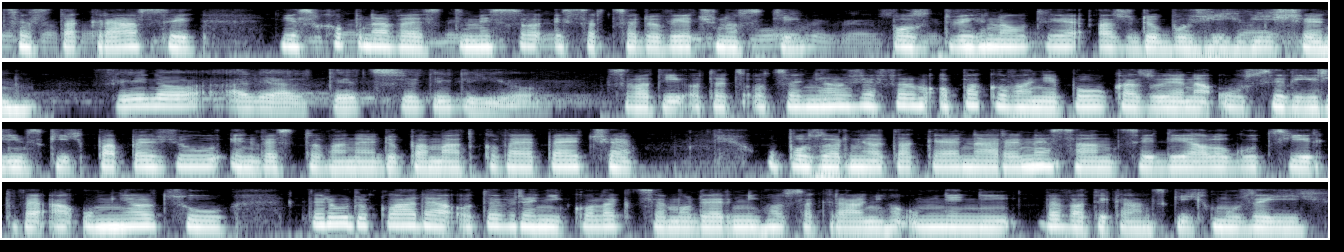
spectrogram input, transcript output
cesta krásy, je schopna vést mysl i srdce do věčnosti, pozdvihnout je až do božích výšin. Svatý otec ocenil, že film opakovaně poukazuje na úsilí římských papežů investované do památkové péče. Upozornil také na renesanci dialogu církve a umělců, kterou dokládá otevření kolekce moderního sakrálního umění ve vatikánských muzeích.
